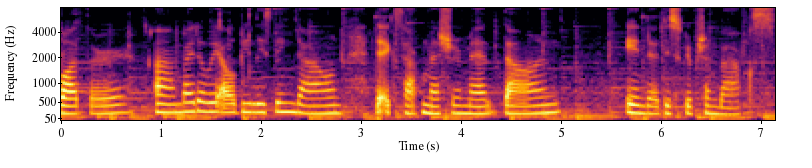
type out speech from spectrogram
Butter. Um, by the way, I'll be listing down the exact measurement down in the description box.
